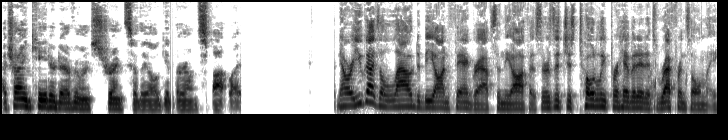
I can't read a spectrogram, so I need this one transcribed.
I try and cater to everyone's strengths so they all get their own spotlight. Now, are you guys allowed to be on Fangraphs in the office, or is it just totally prohibited? It's reference only.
